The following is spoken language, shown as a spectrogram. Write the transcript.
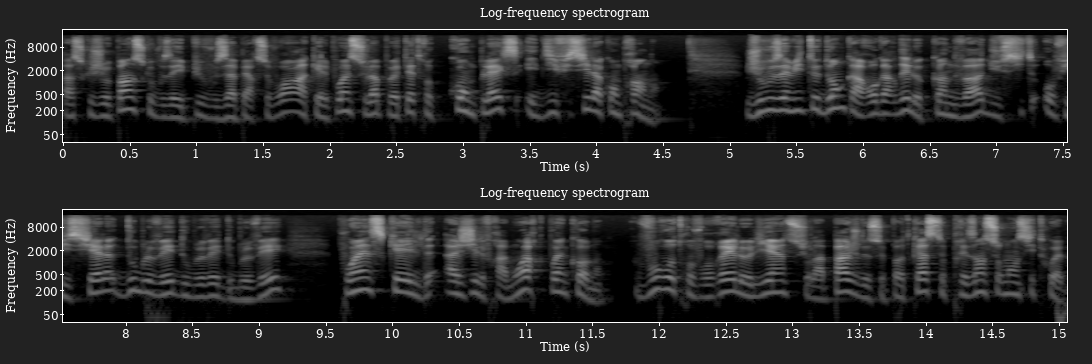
parce que je pense que vous avez pu vous apercevoir à quel point cela peut être complexe et difficile à comprendre. Je vous invite donc à regarder le Canva du site officiel www.scaledagileframework.com. Vous retrouverez le lien sur la page de ce podcast présent sur mon site web.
